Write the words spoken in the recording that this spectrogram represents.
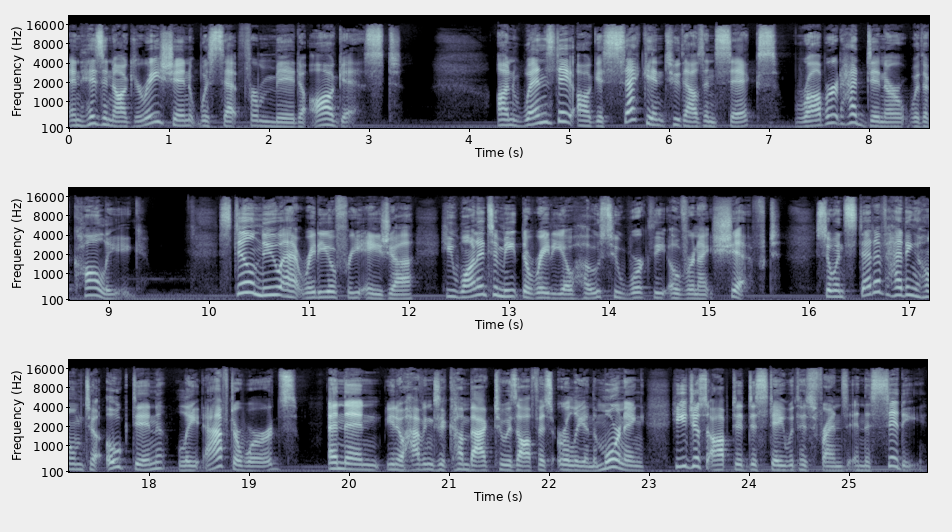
and his inauguration was set for mid August. On Wednesday, August 2nd, 2006, Robert had dinner with a colleague. Still new at Radio Free Asia, he wanted to meet the radio hosts who work the overnight shift. So instead of heading home to Oakton late afterwards, and then, you know, having to come back to his office early in the morning, he just opted to stay with his friends in the city.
